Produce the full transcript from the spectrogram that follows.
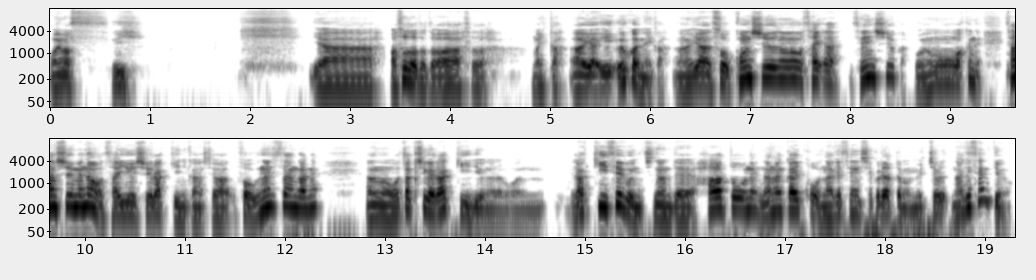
思います。うい。いやー、あ、そうだったと、あ、そうだ。まあ、いいか。あ、いや、よくはねえか。うんいや、そう、今週の最、あ、先週か。ごめん、もうわかんない。3週目の最優秀ラッキーに関しては、そう、うなじさんがね、あの、私がラッキーで言うなら、ラッキーセブンにちなんで、ハートをね、7回こう投げ銭してくれたのめっちゃ、投げ銭っていうの？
